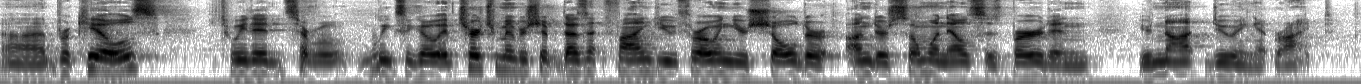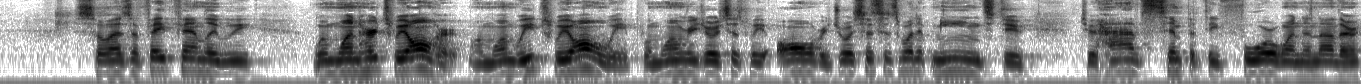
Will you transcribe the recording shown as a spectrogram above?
uh, Brook Hills, tweeted several weeks ago if church membership doesn't find you throwing your shoulder under someone else's burden, you're not doing it right. So, as a faith family, we, when one hurts, we all hurt. When one weeps, we all weep. When one rejoices, we all rejoice. This is what it means to to have sympathy for one another,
